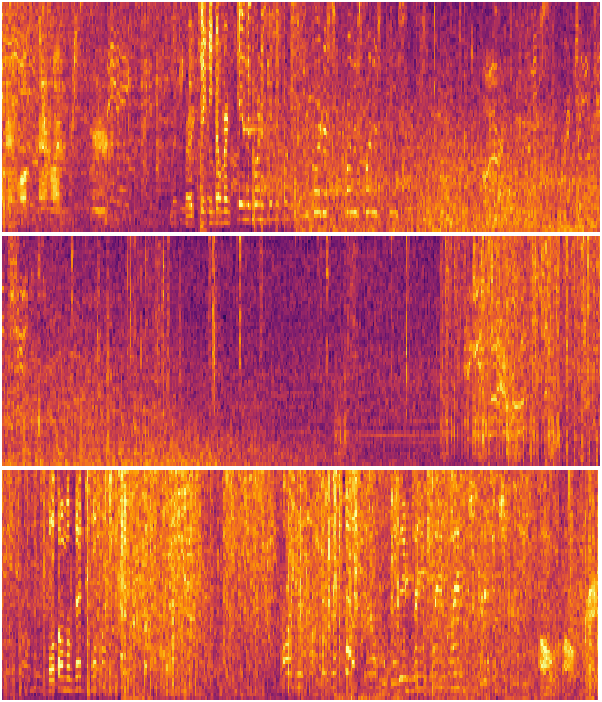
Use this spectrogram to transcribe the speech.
Okay, well, never mind. We're, we're we're taking cover. Get in the corner. Get in the corner. Get in the corners. Corners. Corners. Corners. Both almost dead. Both almost dead. Oh, you're, you're messed up. You're almost leave, leave, leave, leave. Oh, oh, frick.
